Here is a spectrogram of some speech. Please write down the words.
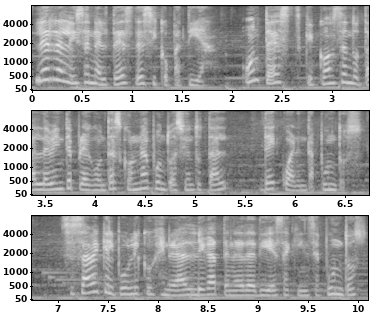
le realizan el test de psicopatía, un test que consta en total de 20 preguntas con una puntuación total de 40 puntos. Se sabe que el público en general llega a tener de 10 a 15 puntos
